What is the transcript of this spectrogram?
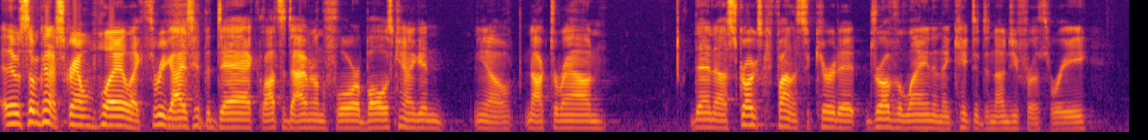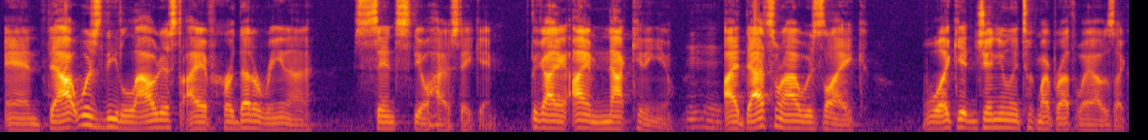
And there was some kind of scramble play, like three guys hit the deck, lots of diving on the floor, ball was kind of getting you know knocked around. Then uh, Scruggs finally secured it, drove the lane, and then kicked it to Nunge for a three, and that was the loudest I have heard that arena since the Ohio State game. The guy, I am not kidding you. I that's when I was like, like it genuinely took my breath away. I was like,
